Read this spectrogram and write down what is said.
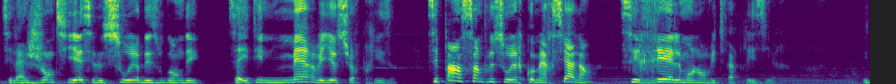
c'est la gentillesse et le sourire des Ougandais. Ça a été une merveilleuse surprise. C'est pas un simple sourire commercial, hein, c'est réellement l'envie de faire plaisir. Et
